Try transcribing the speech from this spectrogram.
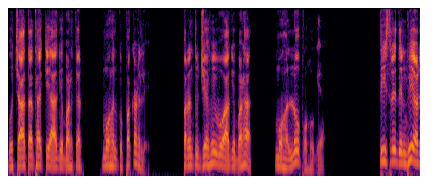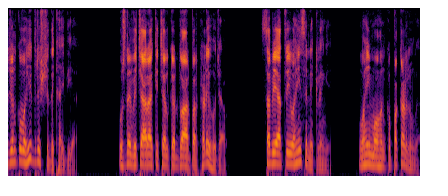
वो चाहता था कि आगे बढ़कर मोहन को पकड़ ले, परंतु ज्यों ही वो आगे बढ़ा मोहन लोप हो गया। तीसरे दिन भी अर्जुन को वही दृश्य दिखाई दिया। उसने विचारा कि चलकर द्वार पर खड़े हो जाओ। सब यात्री वहीं से निकलेंगे। वहीं मोहन को पकड़ लूँगा।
